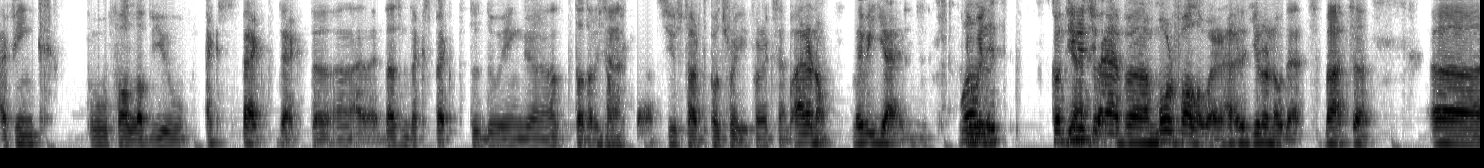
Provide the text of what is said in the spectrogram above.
I think who follow you expect that uh, doesn't expect to doing uh, totally Yeah. something else. You start portrait, for example. I don't know. Maybe yeah. Well, it's continue Yeah. to have uh, more follower. you don't know that, but uh, uh,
